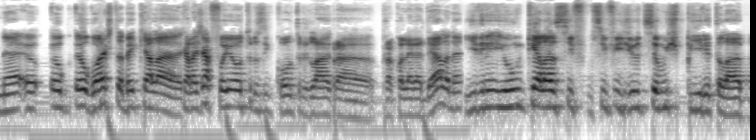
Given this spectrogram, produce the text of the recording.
Né, eu, eu, eu, gosto também que ela, que ela já foi em outros encontros lá pra, pra colega dela, né? E, e um que ela se, se fingiu de ser um espírito lá.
